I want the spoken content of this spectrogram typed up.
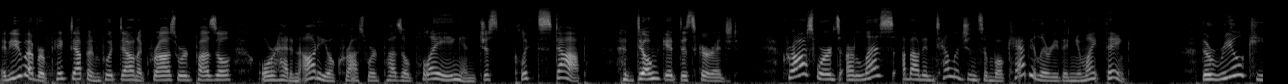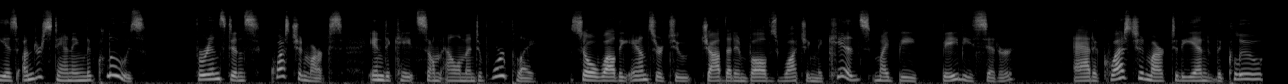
if you've ever picked up and put down a crossword puzzle or had an audio crossword puzzle playing and just clicked stop, don't get discouraged. Crosswords are less about intelligence and vocabulary than you might think. The real key is understanding the clues. For instance, question marks indicate some element of wordplay. So while the answer to job that involves watching the kids might be babysitter, add a question mark to the end of the clue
